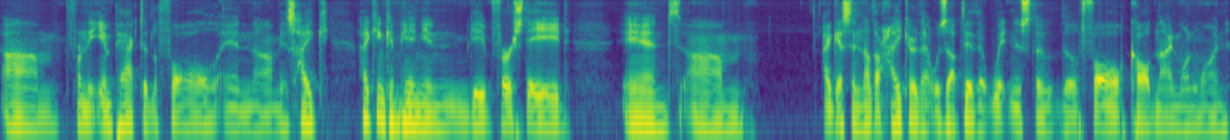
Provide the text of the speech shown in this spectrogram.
um, from the impact of the fall, and um, his hike hiking companion gave first aid, and um, I guess another hiker that was up there that witnessed the, the fall called 911.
